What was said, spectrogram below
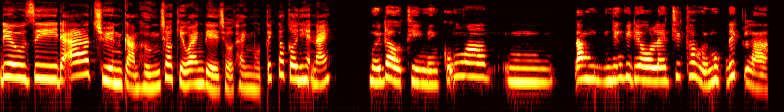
Điều gì đã truyền cảm hứng cho Kiều Anh để trở thành một TikToker như hiện nay? Mới đầu thì mình cũng uh, đăng những video lên TikTok với mục đích là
